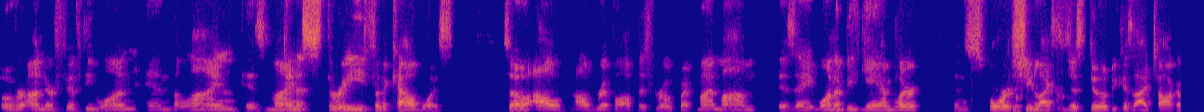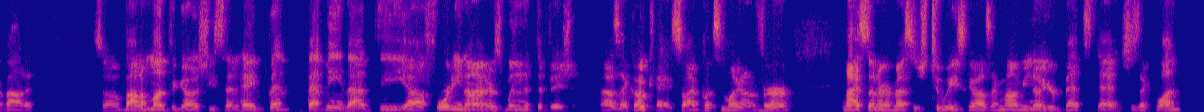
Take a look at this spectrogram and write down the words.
Over under 51, and the line is minus three for the Cowboys. So I'll I'll rip off this real quick. My mom is a wannabe gambler in sports. She likes to just do it because I talk about it. So about a month ago, she said, "Hey, bet bet me that the uh, 49ers win the division." I was like, "Okay." So I put some money on it for her, And I sent her a message two weeks ago. I was like, Mom, you know your bet's dead. She's like, What? I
